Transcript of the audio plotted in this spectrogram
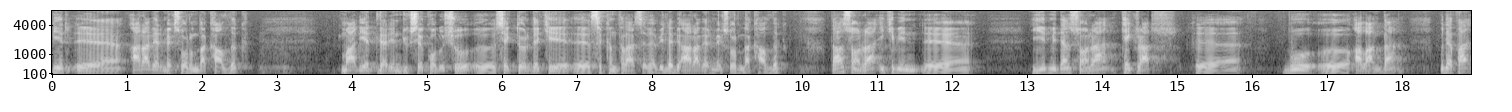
bir e, ara vermek zorunda kaldık. Maliyetlerin yüksek oluşu, e, sektördeki e, sıkıntılar sebebiyle bir ara vermek zorunda kaldık. Daha sonra 2020'den sonra tekrar bu alanda bu defa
